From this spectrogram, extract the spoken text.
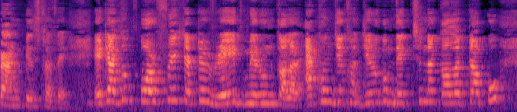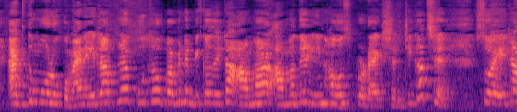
প্যান্ট পিসটাতে এটা একদম পারফেক্ট একটা রেড মেরুন কালার এখন যে যেরকম দেখছেন না কালারটা আপু, একদম ওরকম। অ্যান্ড এটা আপনারা কোথাও পাবেন না বিকজ এটা আমার, আমাদের ইন হাউস প্রোডাকশন ঠিক আছে? সো এটা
